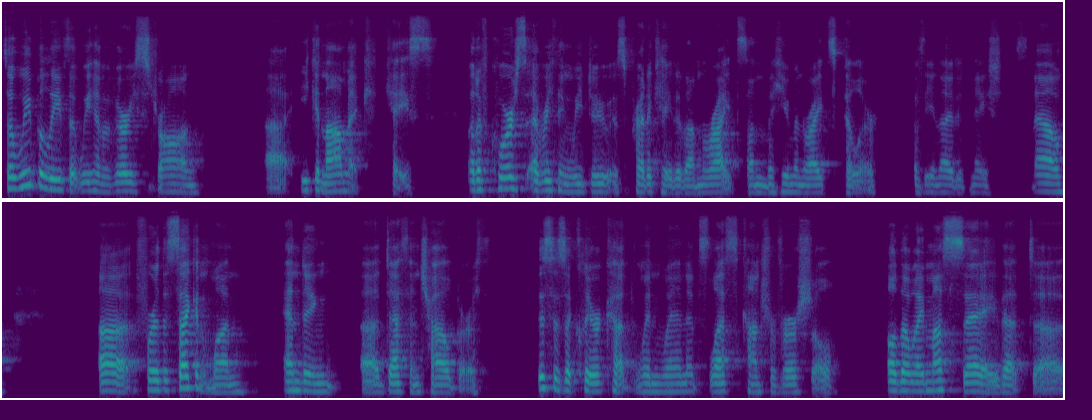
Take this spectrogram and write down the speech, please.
So we believe that we have a very strong uh, economic case. But of course, everything we do is predicated on rights, on the human rights pillar of the United Nations. Now, uh, for the second one, ending uh, death and childbirth, this is a clear cut win win. It's less controversial. Although I must say that uh,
